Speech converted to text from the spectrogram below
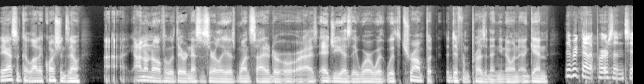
they asked a lot of questions. Now, I, I don't know if it was they were necessarily as one sided or, or as edgy as they were with with Trump, but a different president. You know, and again, Different kind of person too,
